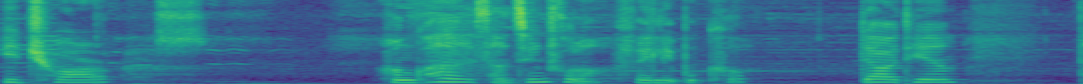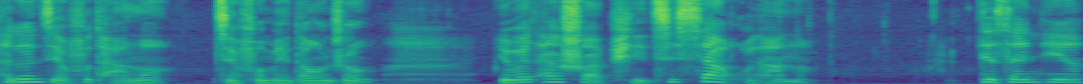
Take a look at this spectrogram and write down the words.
一圈儿。很快想清楚了，非离不可。第二天，他跟姐夫谈了，姐夫没当真，以为他耍脾气吓唬他呢。第三天，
